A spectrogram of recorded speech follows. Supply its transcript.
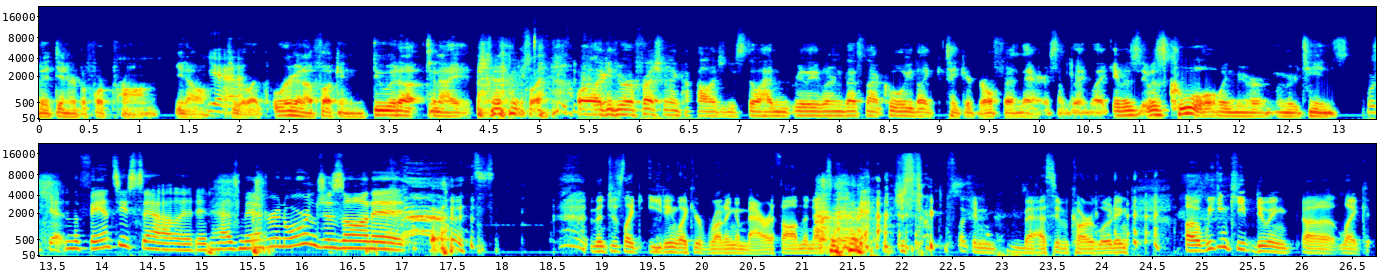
to dinner before prom, you know. Yeah. You were like, we're gonna fucking do it up tonight. Like- or like if you were a freshman in college and you still hadn't really learned that's not cool, you'd like take your girlfriend there or something. Like it was it was cool when we were when we were teens. We're getting the fancy salad. It has mandarin oranges on it. And then just like eating like you're running a marathon the next day. just like fucking massive carb loading. Uh, we can keep doing uh, like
